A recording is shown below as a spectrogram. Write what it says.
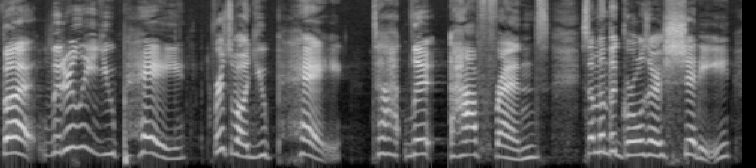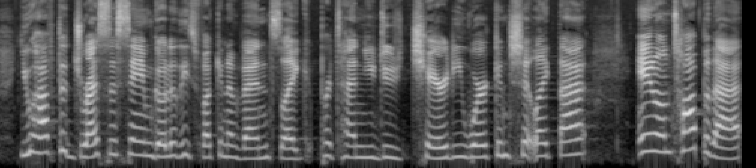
But literally, you pay. First of all, you pay to li- have friends. Some of the girls are shitty. You have to dress the same, go to these fucking events, like pretend you do charity work and shit like that. And on top of that,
